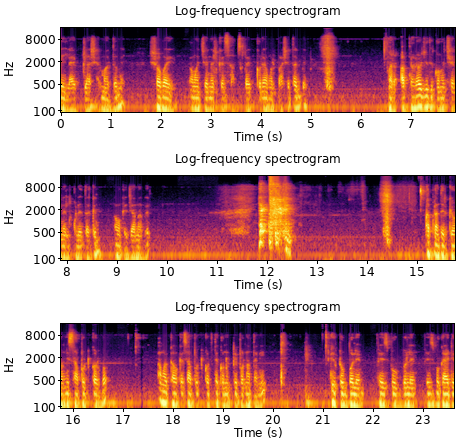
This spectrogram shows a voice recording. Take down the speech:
এই লাইভ ক্লাসের মাধ্যমে। সবাই আমার চ্যানেলকে সাবস্ক্রাইব করে আমার পাশে থাকবেন। আর আপনারাও যদি কোনো চ্যানেল খুলে থাকেন, আমাকে জানাবেন। আপনাদেরকেও আমি সাপোর্ট করব। আমার কাউকে সাপোর্ট করতে কোনো কৃপণতা নেই। ইউটিউব বলেন ফেসবুক বলেন ফেসবুক আইডি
